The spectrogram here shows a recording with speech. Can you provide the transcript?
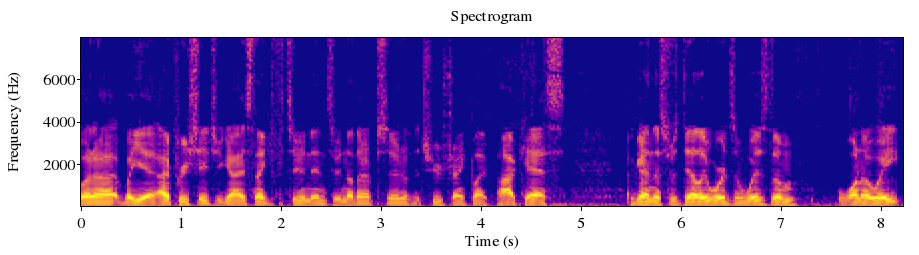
But uh, but yeah, I appreciate you guys. Thank you for tuning in to another episode of the True Strength Life podcast. Again, this was Daily Words of Wisdom 108,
